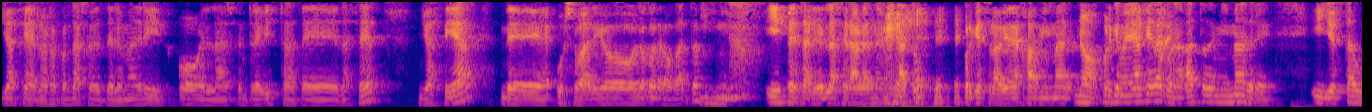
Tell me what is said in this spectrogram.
yo hacía los reportajes de Telemadrid o en las entrevistas de la SER, yo hacía de usuario loco de los gatos. Y salió en la SER hablando de mi gato, porque se lo había dejado a mi madre. No, porque me había quedado con el gato de mi madre y yo estaba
